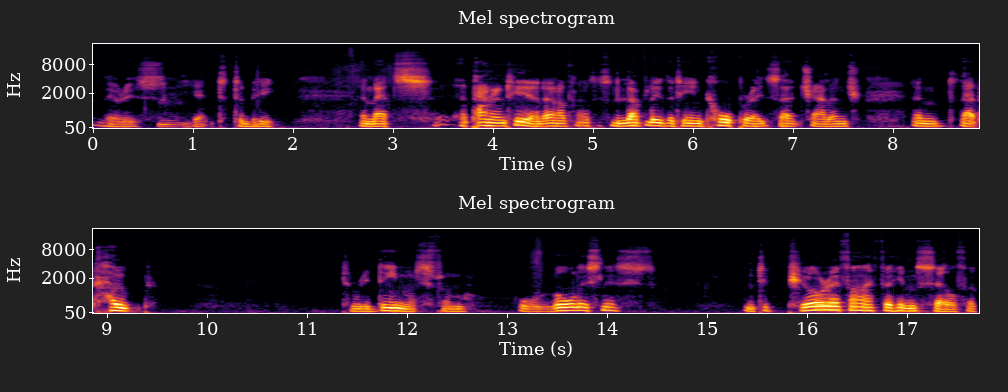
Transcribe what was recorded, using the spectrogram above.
that there is Mm. yet to be. And that's apparent here. And it's lovely that he incorporates that challenge and that hope to redeem us from all lawlessness and to purify for himself a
